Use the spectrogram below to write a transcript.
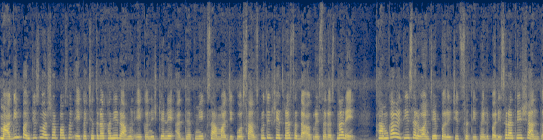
मागील पंचवीस वर्षापासून एकछत्राखाली राहून एकनिष्ठेने आध्यात्मिक सामाजिक व सांस्कृतिक क्षेत्रात सदा अग्रेसर असणारे खामगाव येथील सर्वांचे परिचित सतीफैल परिसरातील शांत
